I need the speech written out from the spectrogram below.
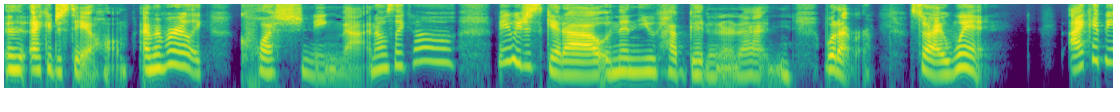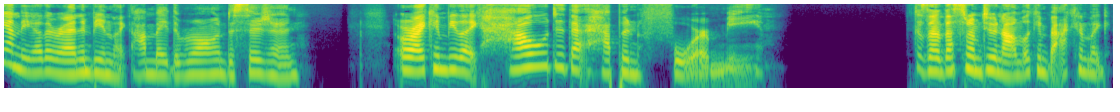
And I could just stay at home. I remember like questioning that. And I was like, oh, maybe just get out and then you have good internet and whatever. So I went. I could be on the other end and being like, I made the wrong decision. Or I can be like, how did that happen for me? Because that's what I'm doing now. I'm looking back and I'm like,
